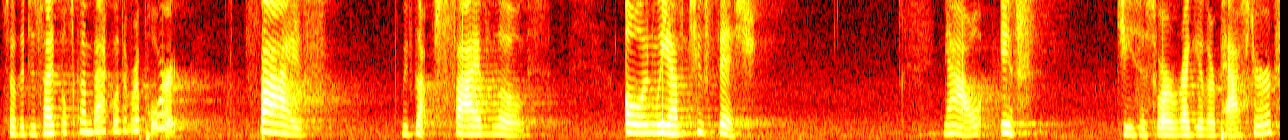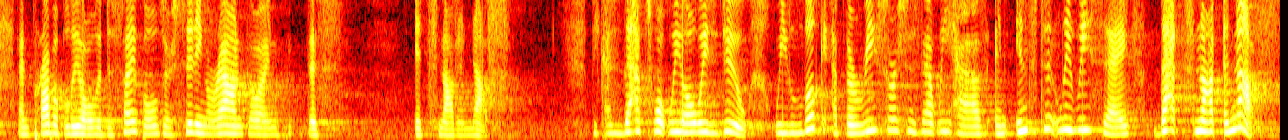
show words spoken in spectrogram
So the disciples come back with a report five. We've got five loaves. Oh, and we have two fish. Now, if Jesus were a regular pastor, and probably all the disciples are sitting around going, This, it's not enough because that's what we always do. We look at the resources that we have and instantly we say, that's not enough.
